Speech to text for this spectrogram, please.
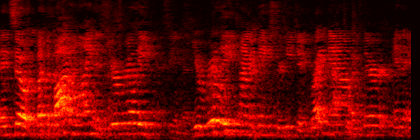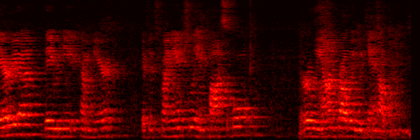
And so, but the bottom line is, you're really you're really kind of being strategic. Right now, if they're in the area, they would need to come here. If it's financially impossible, early on, probably we can't help them.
